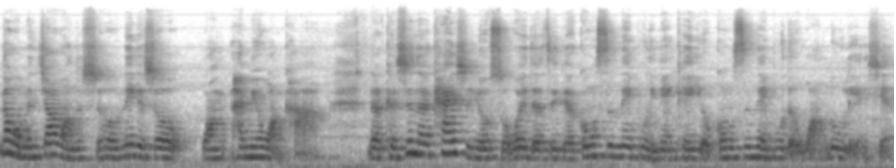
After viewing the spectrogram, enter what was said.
那我们交往的时候，那个时候网还没有网咖，那可是呢，开始有所谓的这个公司内部里面可以有公司内部的网络连线，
